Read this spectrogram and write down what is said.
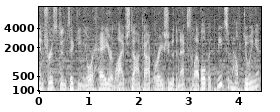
interest in taking your hay or livestock operation to the next level but need some help doing it?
